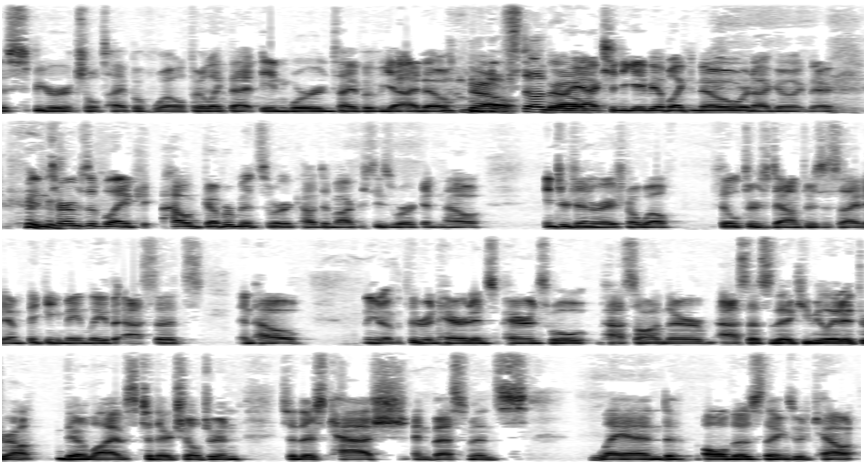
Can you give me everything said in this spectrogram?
the spiritual type of wealth or like that inward type of yeah i know. No, still the no. reaction you gave me. I'm like no we're not going there. In terms of like how governments work how democracies work and how intergenerational wealth filters down through society i'm thinking mainly of assets and how you know through inheritance parents will pass on their assets that they accumulated throughout their lives to their children. So there's cash investments land all those things would count.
